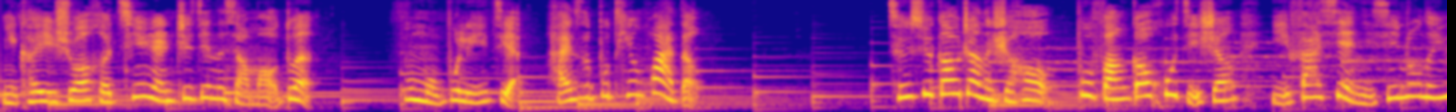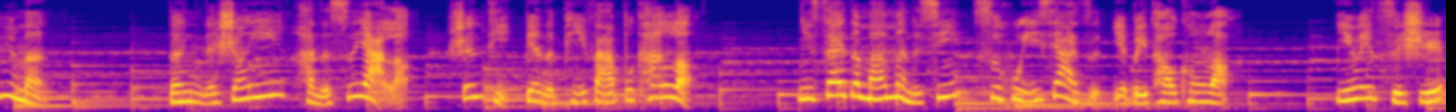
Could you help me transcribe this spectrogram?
你可以说和亲人之间的小矛盾，父母不理解，孩子不听话等。情绪高涨的时候，不妨高呼几声，以发泄你心中的郁闷。等你的声音喊得嘶哑了，身体变得疲乏不堪了，你塞得满满的心似乎一下子也被掏空了，因为此时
